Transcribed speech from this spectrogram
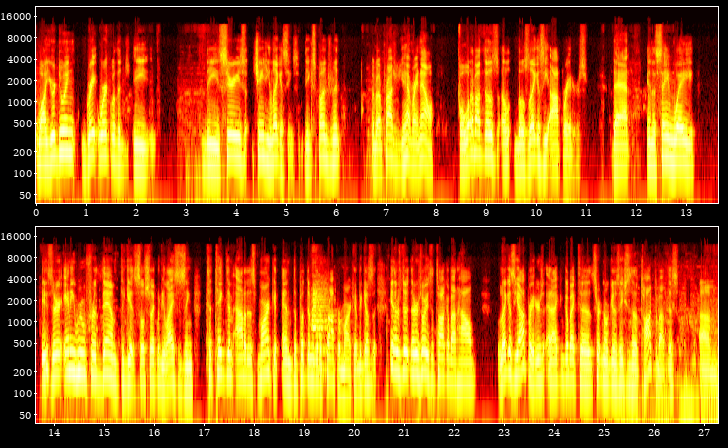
while you're doing great work with the, the, the series Changing Legacies, the expungement project you have right now, well, what about those uh, those legacy operators that, in the same way, is there any room for them to get social equity licensing to take them out of this market and to put them into the proper market? Because you know, there's there's always a talk about how legacy operators, and I can go back to certain organizations that have talked about this. Um,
